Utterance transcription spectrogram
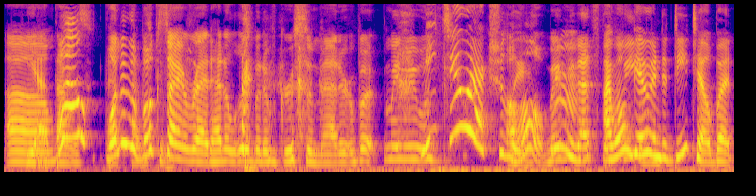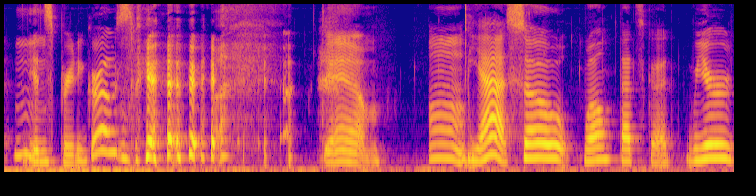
Um, Yeah, well, was- one of the books I read had a little bit of gruesome matter, but maybe was. Me too, actually. Oh, maybe Hmm. that's the I won't go theme. Hmm. into detail, but it's pretty gross. Damn. yeah. So, well, that's good. You're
